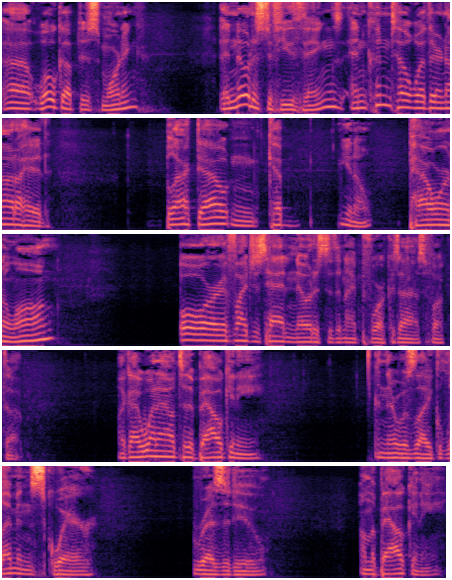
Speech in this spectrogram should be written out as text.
Uh, woke up this morning and noticed a few things, and couldn't tell whether or not I had blacked out and kept, you know, powering along, or if I just hadn't noticed it the night before because I was fucked up. Like I went out to the balcony and there was like lemon square residue on the balcony,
